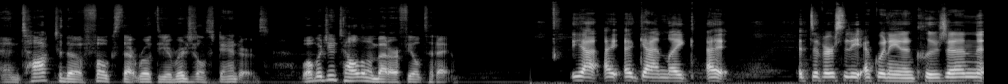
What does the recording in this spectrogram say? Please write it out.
and talk to the folks that wrote the original standards. What would you tell them about our field today? Yeah, I, again, like I, diversity, equity, and inclusion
